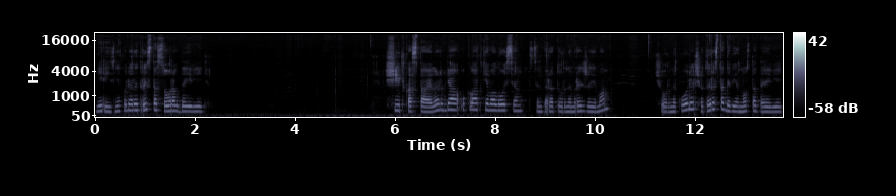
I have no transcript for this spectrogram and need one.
Є різні кольори 349. Щітка стайлер для укладки волосся з температурним режимом. Чорний колір 499.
